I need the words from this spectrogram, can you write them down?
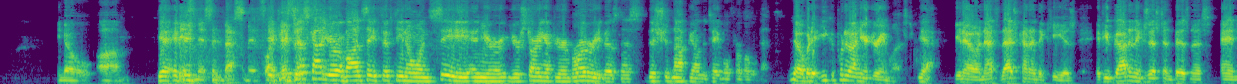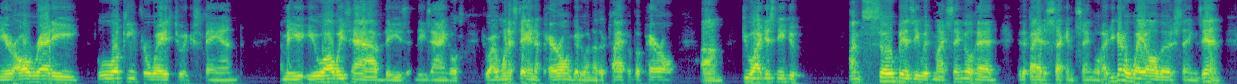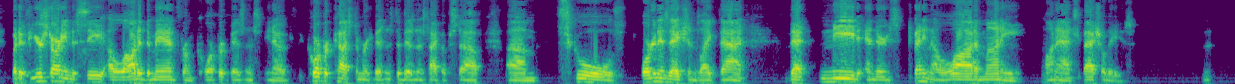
you know, um, Yeah. If you, business investments. Like if you just is, got your Avance 1501C and you're you're starting up your embroidery business, this should not be on the table for a little bit. No, but it, you could put it on your dream list. Yeah. You know, and that's that's kind of the key is if you've got an existing business and you're already looking for ways to expand. I mean, you, you always have these these angles. Do I want to stay in apparel and go to another type of apparel? Um, do I just need to? I'm so busy with my single head that if I had a second single head, you got to weigh all those things in. But if you're starting to see a lot of demand from corporate business, you know, corporate customers, business to business type of stuff, um, schools, organizations like that that need and they're spending a lot of money on ad specialties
